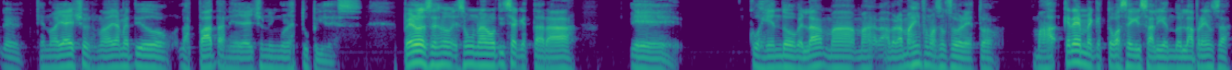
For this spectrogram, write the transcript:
Que, que, no haya hecho, no haya metido las patas ni haya hecho ninguna estupidez. Pero esa es una noticia que estará eh, cogiendo, ¿verdad? habrá más información sobre esto. Más, créeme que esto va a seguir saliendo en la prensa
